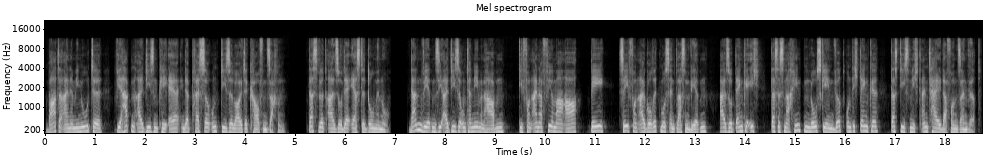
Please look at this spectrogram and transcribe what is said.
warte eine Minute, wir hatten all diesen PR in der Presse und diese Leute kaufen Sachen. Das wird also der erste Domino. Dann werden sie all diese Unternehmen haben, die von einer Firma A, B, C von Algorithmus entlassen werden, also denke ich, dass es nach hinten losgehen wird und ich denke, dass dies nicht ein Teil davon sein wird.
